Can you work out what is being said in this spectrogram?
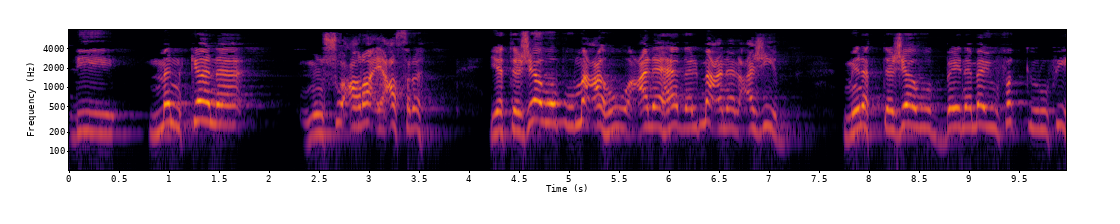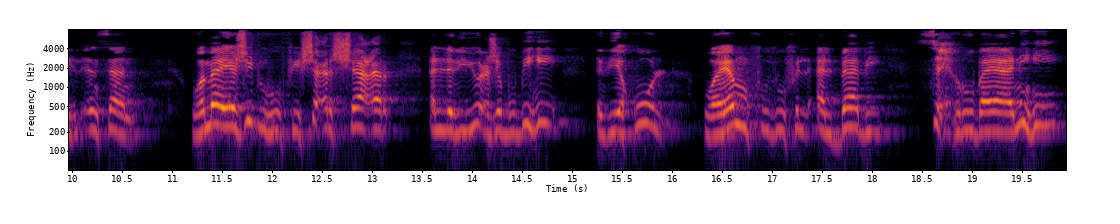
لمن كان من شعراء عصره يتجاوب معه على هذا المعنى العجيب. من التجاوب بين ما يفكر فيه الإنسان وما يجده في شعر الشاعر الذي يعجب به إذ يقول وينفذ في الألباب سحر بيانه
